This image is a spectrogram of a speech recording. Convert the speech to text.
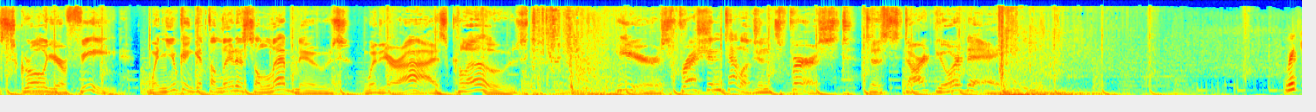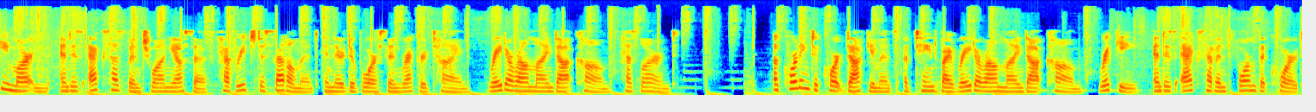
scroll your feed when you can get the latest celeb news with your eyes closed? Here's fresh intelligence first to start your day. Ricky Martin and his ex-husband Jwan Yosef have reached a settlement in their divorce in record time, RadarOnline.com has learned. According to court documents obtained by RadarOnline.com, Ricky and his ex have informed the court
